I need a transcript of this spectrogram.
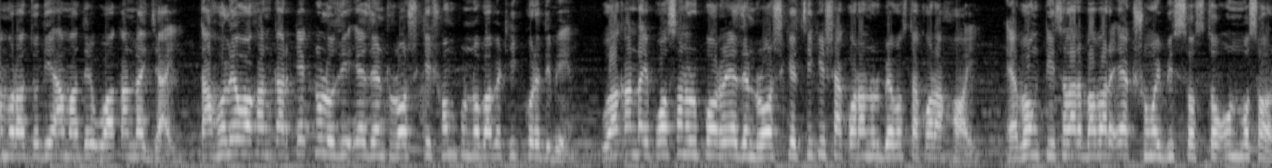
আমরা যদি আমাদের ওয়াকান্ডায় যাই, তাহলে ওখানকার টেকনোলজি এজেন্ট রসকে সম্পূর্ণভাবে ঠিক করে দিবে। ওয়াকান্ডায় পৌঁছানোর পর এজেন্ট রসকে চিকিৎসা করানোর ব্যবস্থা করা হয়। এবং টিসালার বাবার এক সময় বিশ্বস্ত উন্মোচর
